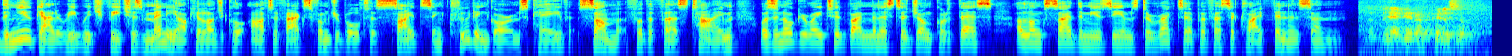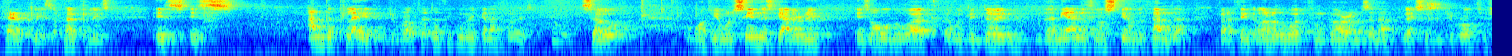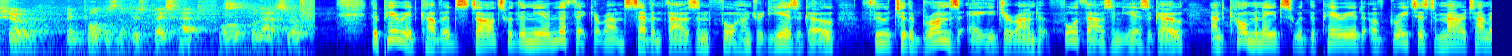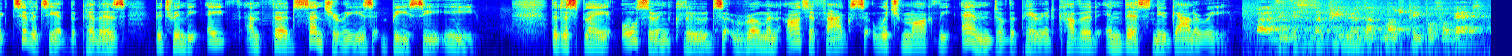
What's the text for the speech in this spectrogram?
The new gallery, which features many archaeological artifacts from Gibraltar's sites, including Gorham's Cave, some for the first time, was inaugurated by Minister John Cortes alongside the museum's director, Professor Clive Finlayson. The idea of pillars of Heracles or Hercules is, is underplayed in Gibraltar. I don't think we make enough of it. Mm. So what you will see in this gallery is all the work that we've been doing. The Neanderthals steal the thunder, but I think a lot of the work from Gorham's and other places in Gibraltar show the importance that this place had for, for that. So. The period covered starts with the Neolithic around 7,400 years ago through to the Bronze Age around 4,000 years ago and culminates with the period of greatest maritime activity at the pillars between the 8th and 3rd centuries BCE. The display also includes Roman artifacts which mark the end of the period covered in this new gallery. But I think this is a period that most people forget.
